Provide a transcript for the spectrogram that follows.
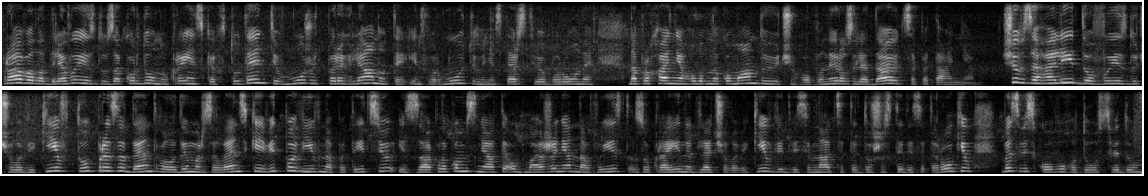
правила для виїзду за кордон українських студентів можуть переглянути, інформують у Міністерстві оборони. На прохання головнокомандуючого вони розглядають це питання. Що взагалі до виїзду чоловіків, то президент Володимир Зеленський відповів на петицію із закликом зняти обмеження на виїзд з України для чоловіків від 18 до 60 років без військового досвіду.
